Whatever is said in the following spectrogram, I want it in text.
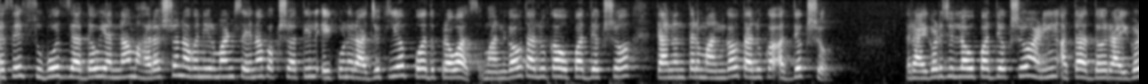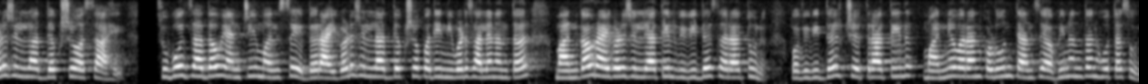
तसेच सुबोध जाधव यांना महाराष्ट्र नवनिर्माण सेना पक्षातील एकूण राजकीय पद प्रवास मानगाव तालुका उपाध्यक्ष त्यानंतर मानगाव तालुका अध्यक्ष रायगड जिल्हा उपाध्यक्ष आणि आता द रायगड जिल्हाध्यक्ष असा आहे. सुबोध जाधव यांची मनसे द रायगड जिल्हाध्यक्षपदी निवड झाल्यानंतर मानगाव रायगड जिल्ह्यातील विविध स्तरातून व विविध क्षेत्रातील मान्यवरांकडून त्यांचे अभिनंदन होत असून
